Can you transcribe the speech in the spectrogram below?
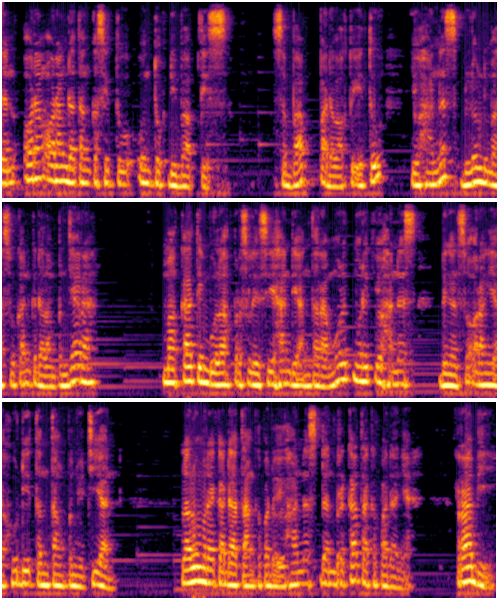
dan orang-orang datang ke situ untuk dibaptis. Sebab pada waktu itu Yohanes belum dimasukkan ke dalam penjara. Maka timbullah perselisihan di antara murid-murid Yohanes dengan seorang Yahudi tentang penyucian. Lalu mereka datang kepada Yohanes dan berkata kepadanya, Rabi,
